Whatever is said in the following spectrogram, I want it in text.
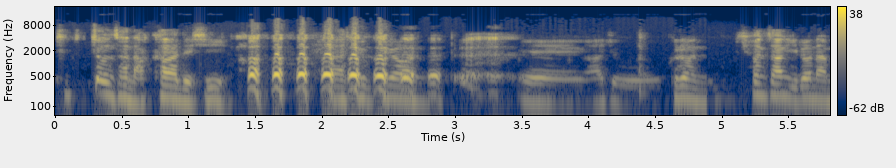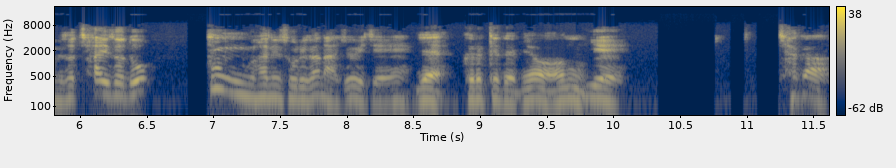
특전사 낙하하듯이 아주 그런 예, 아주 그런 현상이 일어나면서 차에서도 쿵 하는 소리가 나죠, 이제. 예, 그렇게 되면 예. 차가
